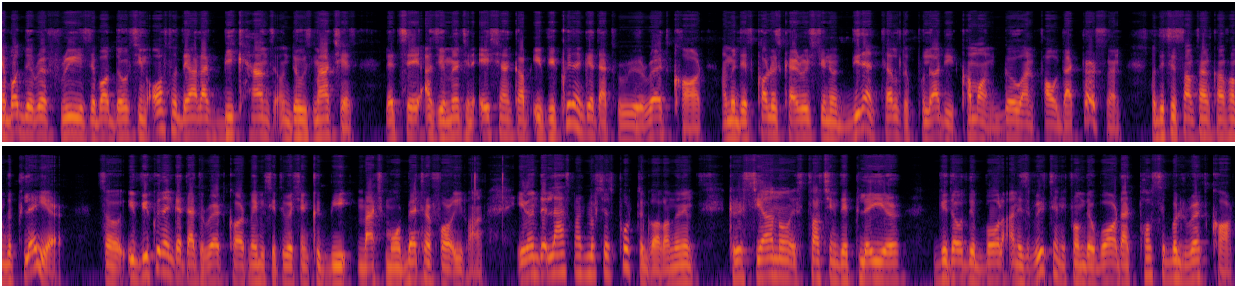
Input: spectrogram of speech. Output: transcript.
about the referees, about those things. Also, there are like big hands on those matches. Let's say, as you mentioned, Asian Cup, if you couldn't get that red card, I mean, the Carlos Queiroz, you know, didn't tell the Pouladi, come on, go and foul that person. So this is sometimes come from the player. So if you couldn't get that red card, maybe situation could be much more better for Iran. Even the last match versus Portugal, I mean, Cristiano is touching the player without the ball and is written from the wall that possible red card.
